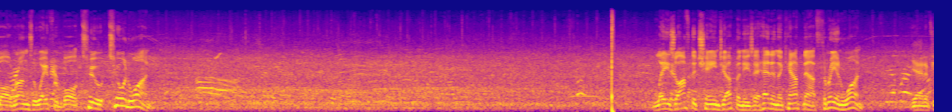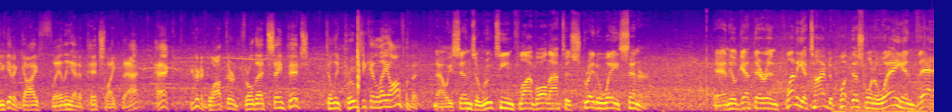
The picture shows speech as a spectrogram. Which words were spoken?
Ball runs away for ball two, two and one. Lays off the changeup and he's ahead in the count now three and one. Yeah, and if you get a guy flailing at a pitch like that, heck, you're going to go out there and throw that same pitch till he proves he can lay off of it. Now he sends a routine fly ball out to straightaway center. And he'll get there in plenty of time to put this one away, and that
